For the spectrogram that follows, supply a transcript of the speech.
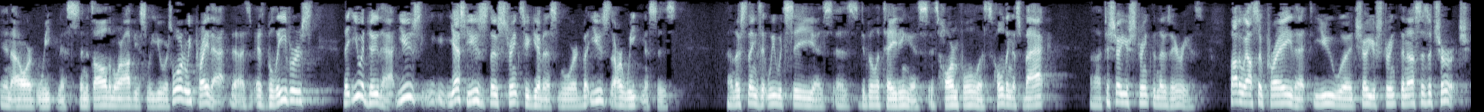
in our weakness. And it's all the more obviously yours. Lord, we pray that as, as believers, that you would do that. Use, yes, use those strengths you've given us, Lord, but use our weaknesses. Uh, those things that we would see as, as debilitating, as, as harmful, as holding us back, uh, to show your strength in those areas. Father, we also pray that you would show your strength in us as a church.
